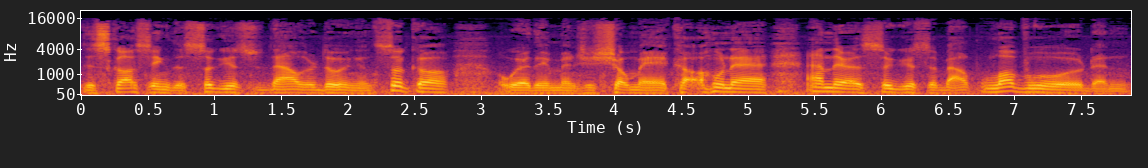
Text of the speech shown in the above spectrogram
discussing the sugyas now they're doing in Sukkah, where they mention Shomei Kaona, and there are sugyas about Lavud and,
